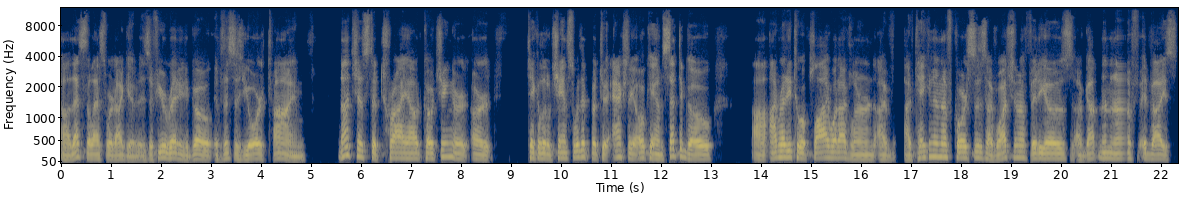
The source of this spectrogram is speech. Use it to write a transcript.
uh, that's the last word I give is if you're ready to go, if this is your time, not just to try out coaching or or take a little chance with it, but to actually, okay, I'm set to go. Uh, I'm ready to apply what I've learned. I've I've taken enough courses. I've watched enough videos. I've gotten enough advice.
